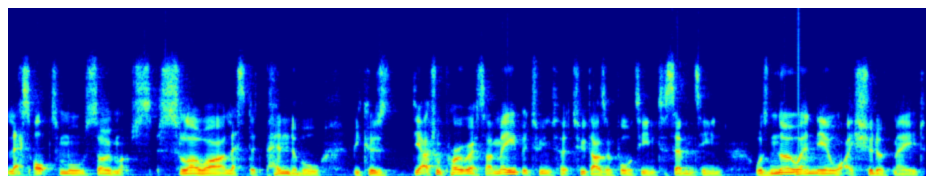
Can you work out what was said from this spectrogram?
less optimal, so much slower, less dependable because the actual progress I made between 2014 to 17 was nowhere near what I should have made,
